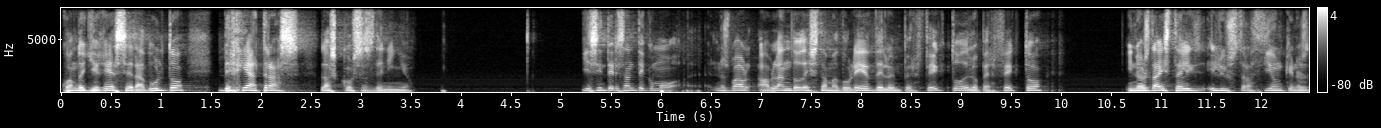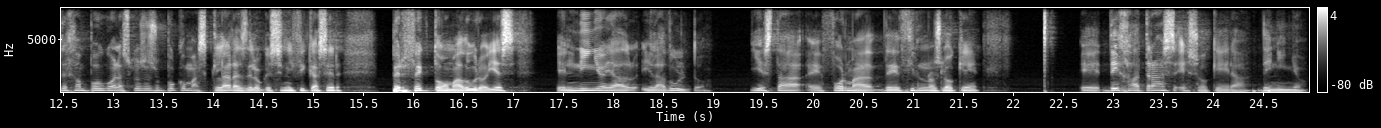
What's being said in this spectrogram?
Cuando llegué a ser adulto, dejé atrás las cosas de niño. Y es interesante como nos va hablando de esta madurez, de lo imperfecto, de lo perfecto, y nos da esta ilustración que nos deja un poco las cosas un poco más claras de lo que significa ser perfecto o maduro, y es el niño y el adulto. Y esta eh, forma de decirnos lo que eh, deja atrás eso que era de niño.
